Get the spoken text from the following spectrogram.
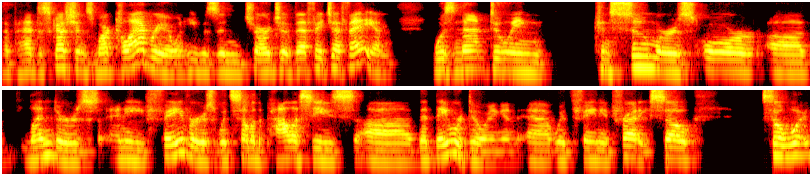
have had discussions. Mark Calabria, when he was in charge of FHFA, and was not doing consumers or uh, lenders any favors with some of the policies uh, that they were doing and uh, with Fannie and Freddie. So so what,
